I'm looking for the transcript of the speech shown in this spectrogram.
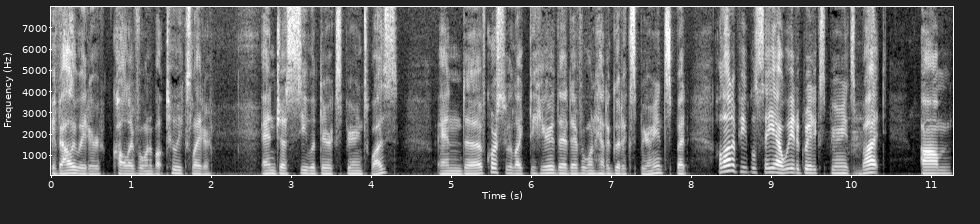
evaluator call everyone about two weeks later and just see what their experience was. And uh, of course, we like to hear that everyone had a good experience. But a lot of people say, yeah, we had a great experience, but um,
